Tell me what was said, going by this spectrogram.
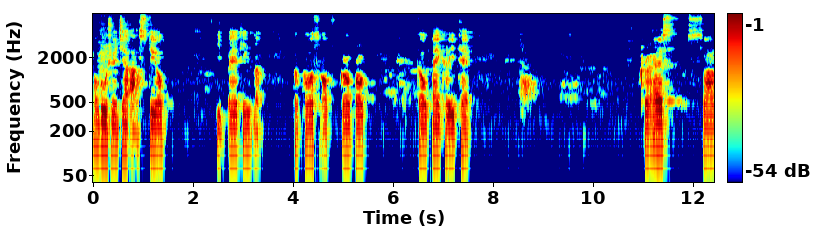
考古学家 are still debating the purpose of global Gobekli Tepe. Creates the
